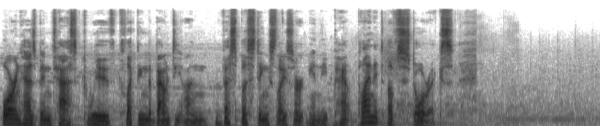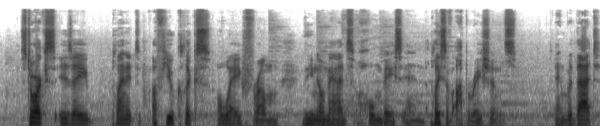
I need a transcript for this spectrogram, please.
Orin has been tasked with collecting the bounty on Vespa Stingslicer in the planet of Storix. Storix is a planet a few clicks away from the Nomad's home base and place of operations. And with that,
